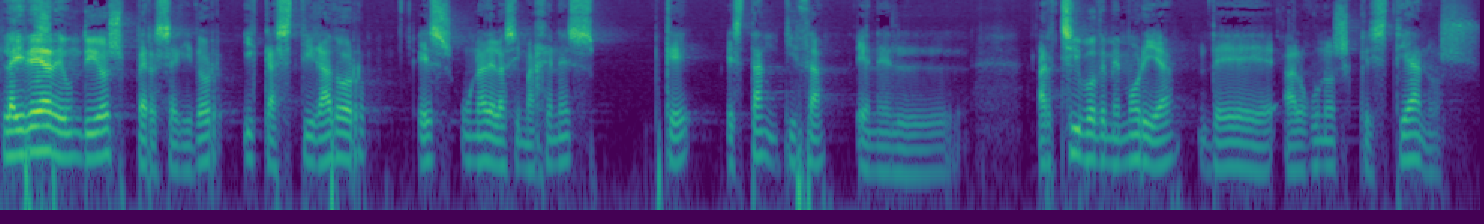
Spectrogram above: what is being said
La idea de un Dios perseguidor y castigador es una de las imágenes que están quizá en el archivo de memoria de algunos cristianos.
